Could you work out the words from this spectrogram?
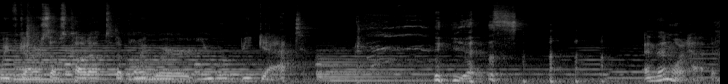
We've got ourselves caught up to the point where you were begat. yes. And then what happened?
